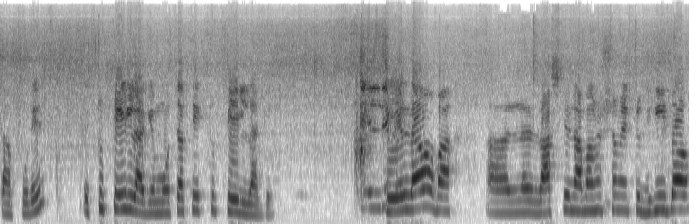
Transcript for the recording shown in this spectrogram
তারপরে একটু তেল লাগে মোচাতে একটু তেল লাগে। তেল দাও বা আর লাস্টে নামানোর সময় একটু ঘি দাও।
